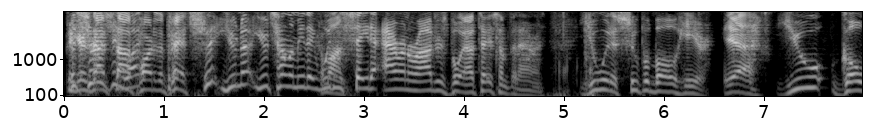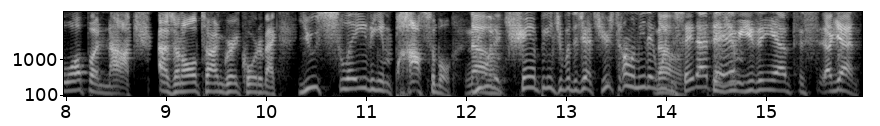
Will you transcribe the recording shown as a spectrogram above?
Because that's not why- part of the pitch. You're not. You're telling me they wouldn't on. say to Aaron Rodgers, "Boy, I'll tell you something, Aaron. You win a Super Bowl here. Yeah. You go up a notch as an all-time great quarterback. You slay the impossible. You win a championship with the Jets. You're telling me they No. wouldn't say that to you, you think you have to, again,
